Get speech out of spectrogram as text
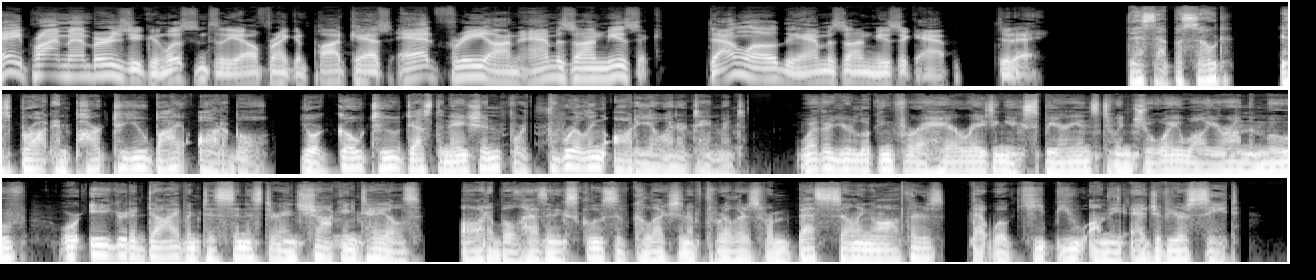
Hey, Prime members, you can listen to the Al Franken podcast ad free on Amazon Music. Download the Amazon Music app today. This episode is brought in part to you by Audible, your go to destination for thrilling audio entertainment. Whether you're looking for a hair raising experience to enjoy while you're on the move or eager to dive into sinister and shocking tales, Audible has an exclusive collection of thrillers from best selling authors that will keep you on the edge of your seat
